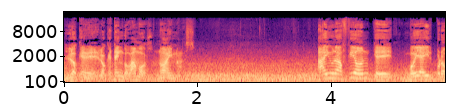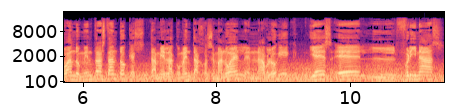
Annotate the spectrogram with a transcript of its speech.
lo que, lo que tengo, vamos, no hay más. Hay una opción que voy a ir probando mientras tanto, que también la comenta José Manuel en Ablogeek, y es el FreeNAS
